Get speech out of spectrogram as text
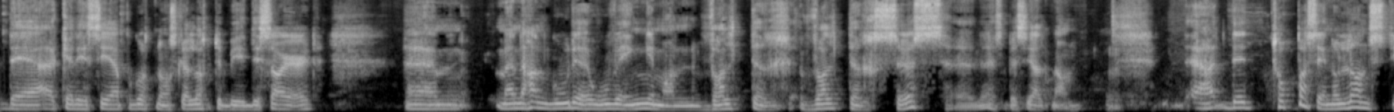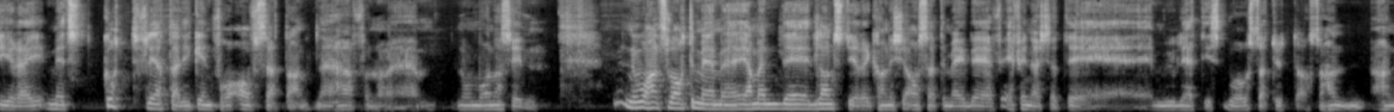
Det hva de sier på godt norsk, a lot to be desired. Um, men han gode Ove Ingemann Walter, Walter Søs, eh, det er et spesielt navn. Det topper seg når landsstyret med et godt flertall gikk inn for å avsette han eh, her for noen, noen måneder siden. Noe han svarte med, med ja, men det, landsstyret kan ikke avsette meg, det, jeg finner ikke at det er mulighet i våre statutter. Så han, han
